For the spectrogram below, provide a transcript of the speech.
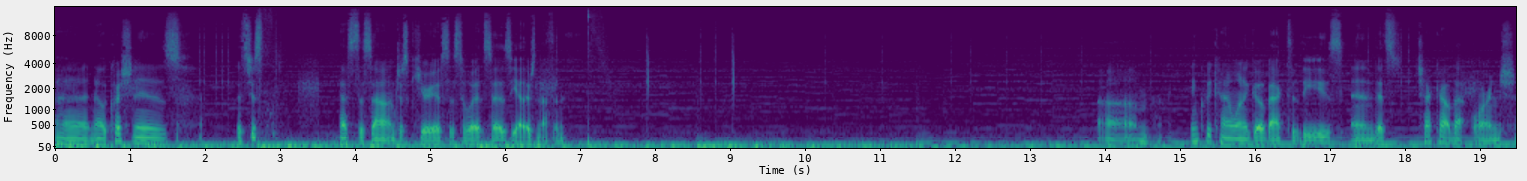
Uh, now the question is, let's just test this out. I'm just curious as to what it says. Yeah, there's nothing. Um, I think we kind of want to go back to these and let's check out that orange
